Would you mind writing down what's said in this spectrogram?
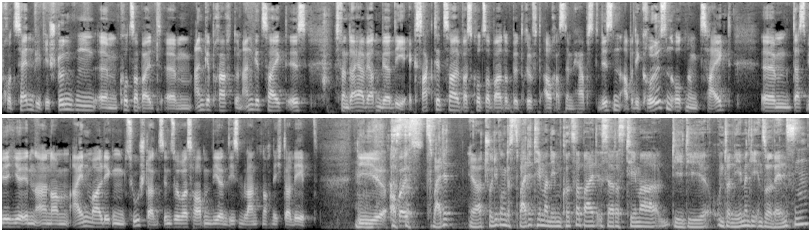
Prozent, wie viele Stunden ähm, Kurzarbeit ähm, angebracht und angezeigt ist. Von daher werden wir die exakte Zahl, was Kurzarbeiter betrifft, auch erst im Herbst wissen. Aber die Größenordnung zeigt, ähm, dass wir hier in einem einmaligen Zustand sind. Sowas haben wir in diesem Land noch nicht erlebt. Die das, das zweite, ja, Entschuldigung, das zweite Thema neben Kurzarbeit ist ja das Thema die, die Unternehmen, die Insolvenzen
